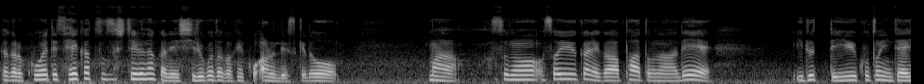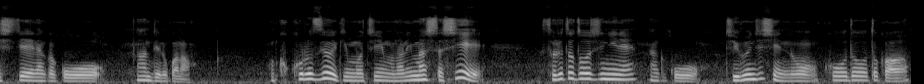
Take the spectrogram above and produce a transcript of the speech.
だからこうやって生活してる中で知ることが結構あるんですけどまあそのそういう彼がパートナーでいるっていうことに対してなんかこう何て言うのかな。心強い気持ちにもなりましたしそれと同時にねなんかこう自分自身の行動とか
